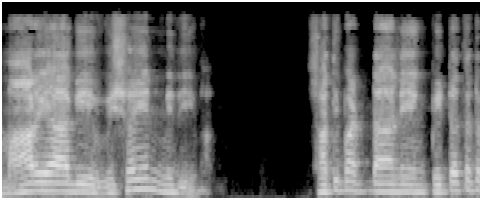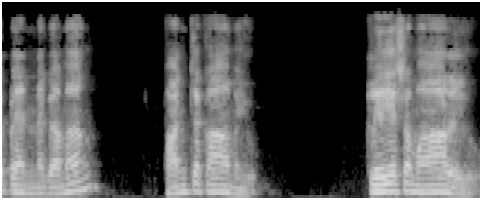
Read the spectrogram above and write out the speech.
මාරයාගේ විෂයෙන් මිදීම. සතිපට්ටානයෙන් පිටතට පැන්න ගමන් පංචකාමයෝ ක්ලේෂ මාරයෝ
